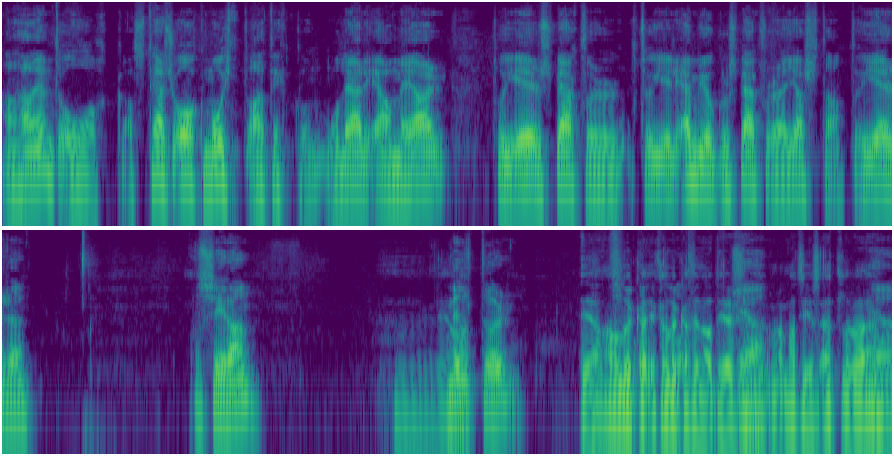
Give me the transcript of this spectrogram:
han, han nevnte åk, altså, det er ikke åk mot at jeg kom, og lærer jeg mer, tog jeg er spek for, tog jeg er emjøk og spek for det hjertet, tog jeg er, hva sier han? Ja. Miltor. Ja, han lukka, jeg kan lukka finne at det er ja. Mathias Etleve. Ja,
